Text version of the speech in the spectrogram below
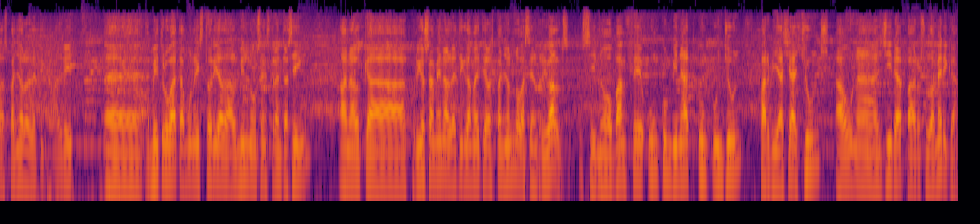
l'Espanyol Atlètic de Madrid, eh, m'he trobat amb una història del 1935 en el que, curiosament, l'Atlètic de Madrid i l'Espanyol no va ser rivals, sinó van fer un combinat, un conjunt, per viatjar junts a una gira per Sud-amèrica.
